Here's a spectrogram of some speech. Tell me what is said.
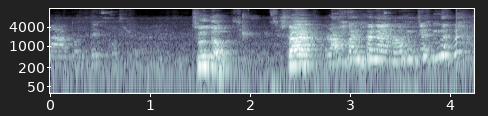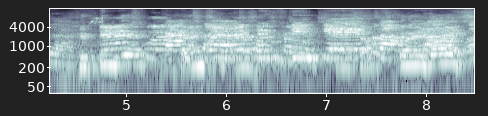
నాకొస్తే ఎక్కువ వస్తాయి. చూద్దాం. స్టార్ట్. రమ్మన్నాను Chandana. Fifteen K. Subscribers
